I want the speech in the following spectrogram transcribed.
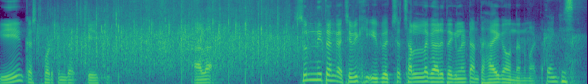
ఏం కష్టపడకుండా చెవికి అలా సున్నితంగా చెవికి ఇవి వచ్చే చల్ల గాలి తగిలినట్టు అంత హాయిగా ఉందన్నమాట. థ్యాంక్ యూ సార్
